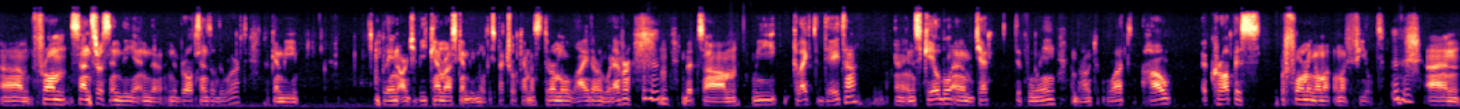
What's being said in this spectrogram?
um, from sensors in the in the in the broad sense of the word. So it can be plain RGB cameras, can be multispectral cameras, thermal, lidar, whatever. Mm-hmm. Mm, but um, we collect data uh, in a scalable and objective way about what how a crop is performing on a, on a field. Mm-hmm. And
